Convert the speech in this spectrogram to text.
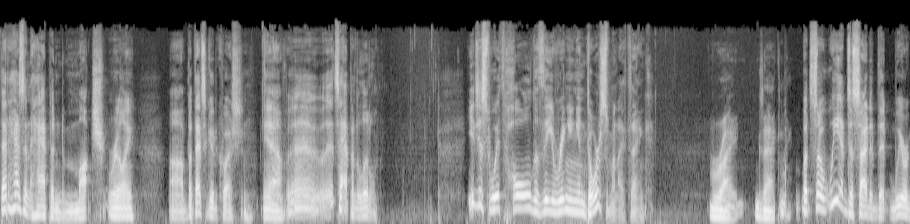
That hasn't happened much, really. Uh, but that's a good question. Yeah, uh, it's happened a little. You just withhold the ringing endorsement, I think. Right. Exactly. But so we had decided that we were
